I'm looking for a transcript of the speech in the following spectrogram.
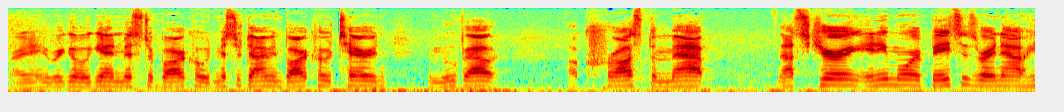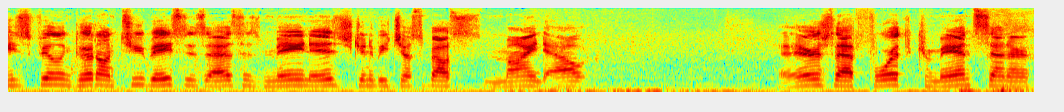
Alright, here we go again. Mr. Barcode, Mr. Diamond Barcode Terran to move out across the map. Not securing any more bases right now. He's feeling good on two bases as his main is going to be just about mined out. And there's that fourth command center.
